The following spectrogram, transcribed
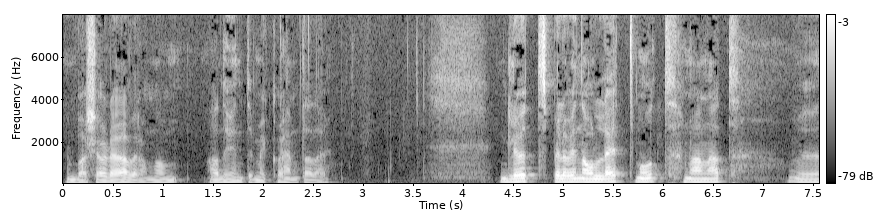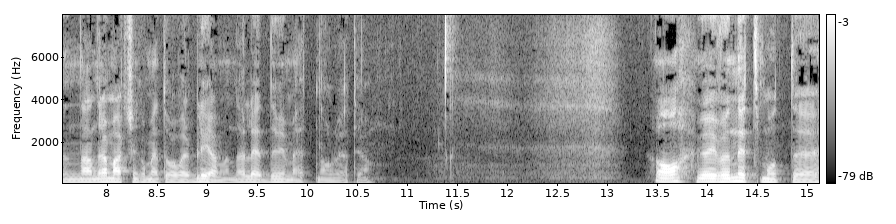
Vi bara körde över dem. De hade ju inte mycket att hämta där. Glutt spelade vi 0-1 mot bland annat. Den andra matchen kommer jag inte ihåg vad det blev men där ledde vi med 1-0 vet jag. Ja, vi har ju vunnit mot, eh,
